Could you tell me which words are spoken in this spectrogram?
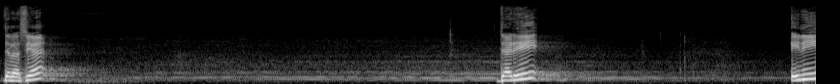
Jelas ya? Jadi ini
